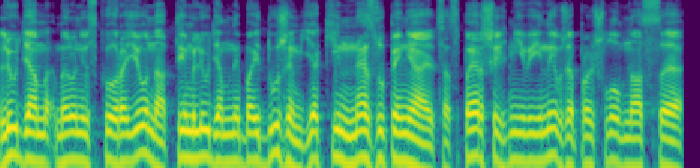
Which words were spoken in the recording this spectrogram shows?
людям Миронівського району, тим людям небайдужим, які не зупиняються. З перших днів війни вже пройшло в нас е,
